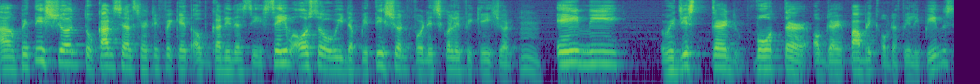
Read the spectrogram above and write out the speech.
ang petition to cancel certificate of candidacy, same also with the petition for disqualification. Any registered voter of the Republic of the Philippines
